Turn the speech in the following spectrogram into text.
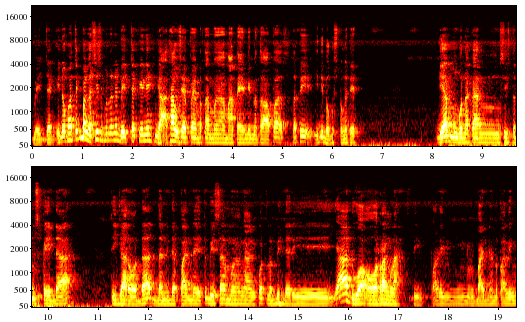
becak inovatif banget sih sebenarnya becak ini. Nggak tahu siapa yang pertama matenin atau apa tapi ini bagus banget ya. Dia menggunakan sistem sepeda tiga roda dan di depannya itu bisa mengangkut lebih dari ya dua orang lah. Di paling banyak paling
